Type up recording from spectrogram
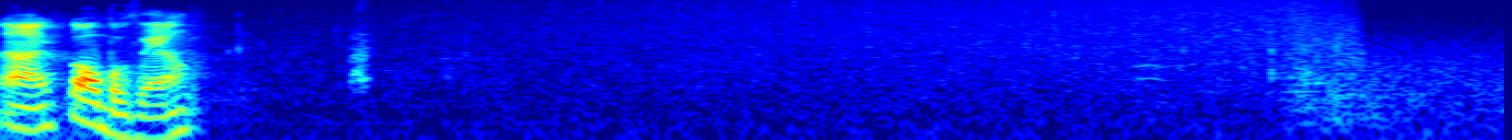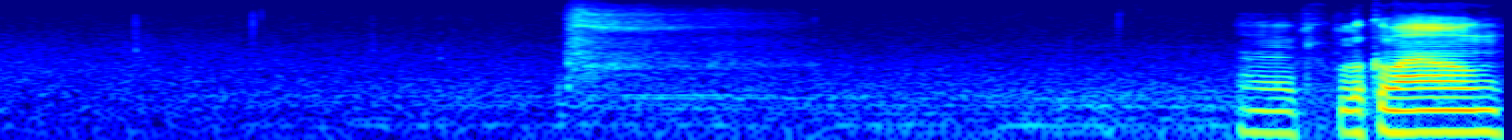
Aye, almost there. Uh, look around.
